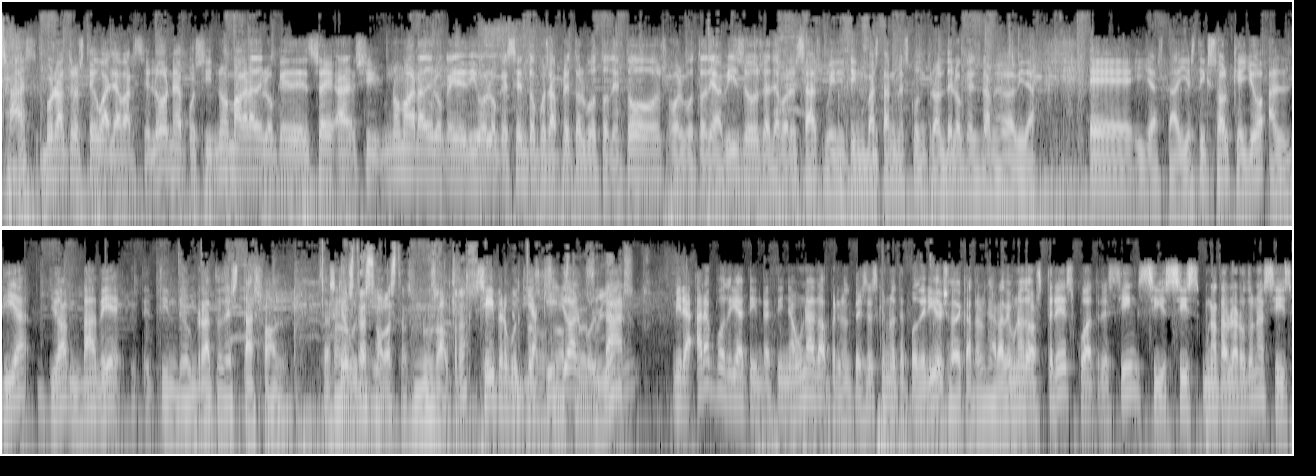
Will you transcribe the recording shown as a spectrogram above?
saps? Vosaltres esteu allà a Barcelona, pues si no m'agrada lo que sé, eh, si no m'agrada lo que digo, lo que sento, pues aprieto el botó de tos o el botó de avisos, llavors, saps? Vull dir, tinc bastant més control de lo que és la meva vida. Eh, I ja està. I estic sol, que jo al dia, jo em va bé tindre un rato d'estar sol. Saps Però què estàs sol, estàs amb nosaltres? Sí, però vull dir, aquí jo al voltant... oients? Mira, ara podria tindre, tindre una... Do... Però no penses que no té poderio, això de Catalunya Ràdio. Una, dos, tres, quatre, cinc, sis. sis una taula rodona, sis.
